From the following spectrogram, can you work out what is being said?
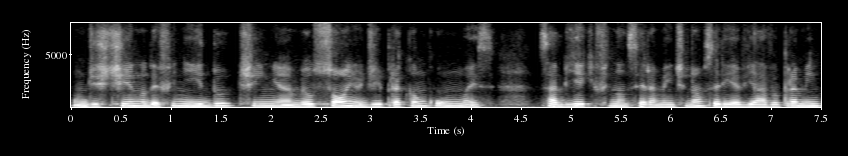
um destino definido, tinha meu sonho de ir para Cancún, mas sabia que financeiramente não seria viável para mim,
